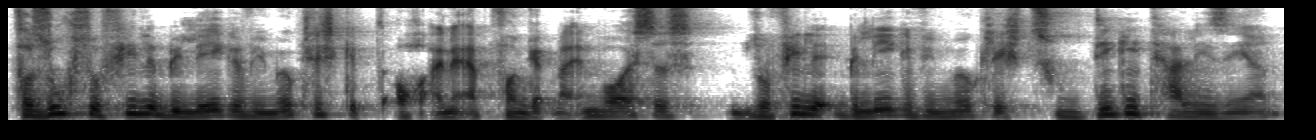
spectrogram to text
Versuch so viele Belege wie möglich, gibt auch eine App von Get My Invoices, so viele Belege wie möglich zu digitalisieren.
